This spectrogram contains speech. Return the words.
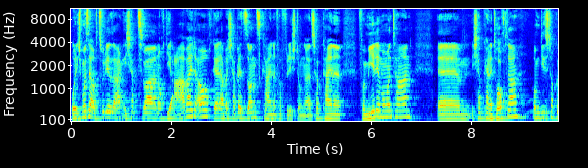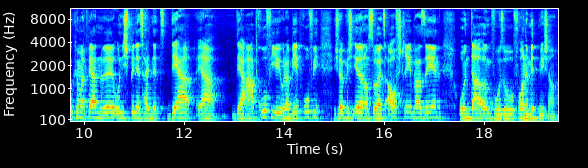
Und ich muss ja auch zu dir sagen, ich habe zwar noch die Arbeit auch, gell, aber ich habe jetzt sonst keine Verpflichtungen. Also ich habe keine Familie momentan. Ähm, ich habe keine Tochter, um die sich noch gekümmert werden will. Und ich bin jetzt halt nicht der, ja, der A-Profi oder B-Profi. Ich würde mich eher noch so als Aufstreber sehen und da irgendwo so vorne Mitmischer.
